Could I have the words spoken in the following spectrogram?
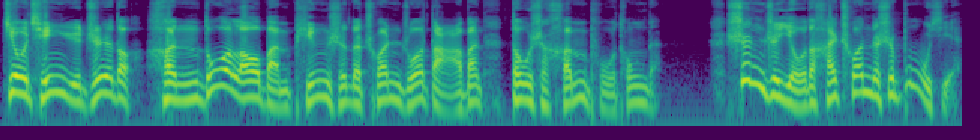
就秦宇知道，很多老板平时的穿着打扮都是很普通的，甚至有的还穿的是布鞋，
